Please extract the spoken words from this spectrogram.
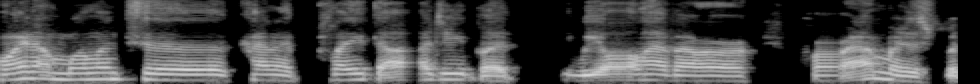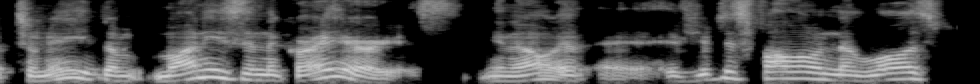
point, I'm willing to kind of play dodgy, but we all have our parameters. But to me, the money's in the gray areas. You know, if if you're just following the laws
